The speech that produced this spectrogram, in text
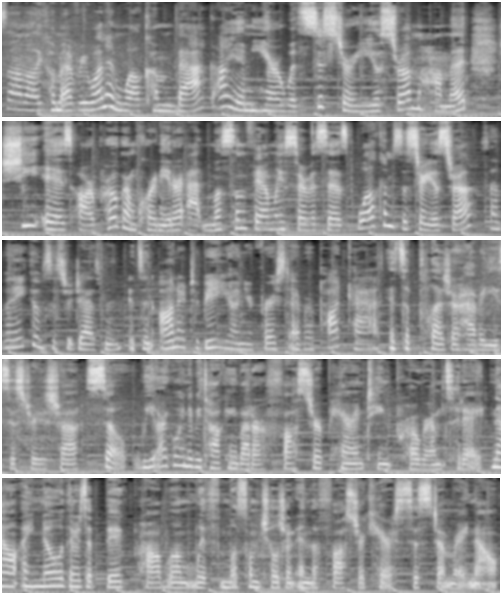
Assalamu alaikum everyone and welcome back. I am here with Sister Yusra Muhammad. She is our program coordinator at Muslim Family Services. Welcome, Sister Yusra. Assalamu alaikum, Sister Jasmine. It's an honor to be here on your first ever podcast. It's a pleasure having you, Sister Yusra. So, we are going to be talking about our foster parenting program today. Now, I know there's a big problem with Muslim children in the foster care system right now.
